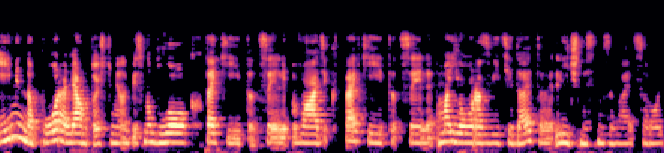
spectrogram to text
именно по ролям. То есть у меня написано блог, такие-то цели, Вадик, такие-то цели, мое развитие, да, это личность называется роль,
